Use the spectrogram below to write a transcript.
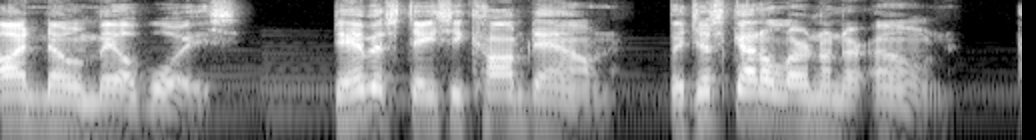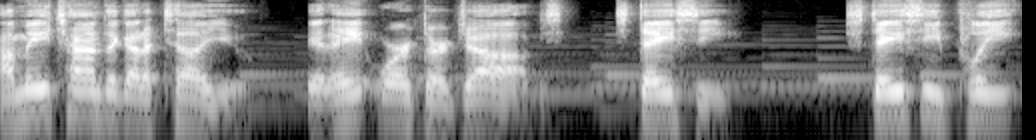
Unknown male voice. Damn it, Stacy, calm down. They just gotta learn on their own. How many times I gotta tell you? It ain't worth their jobs. Stacy. Stacy, please.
